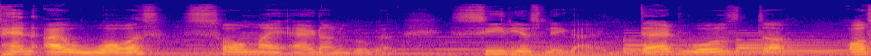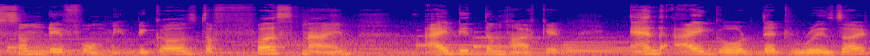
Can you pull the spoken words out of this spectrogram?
when i was saw my ad on google. Seriously guys that was the awesome day for me because the first time I did the market and I got that result.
